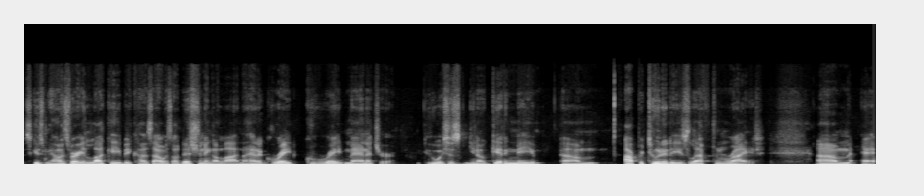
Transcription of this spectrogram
excuse me, I was very lucky because I was auditioning a lot, and I had a great great manager who was just you know getting me um, opportunities left and right. Um, eh,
